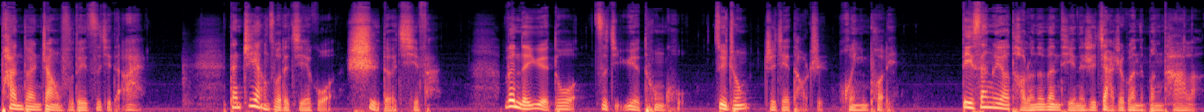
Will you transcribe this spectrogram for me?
判断丈夫对自己的爱。但这样做的结果适得其反，问的越多，自己越痛苦，最终直接导致婚姻破裂。第三个要讨论的问题呢是价值观的崩塌了。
